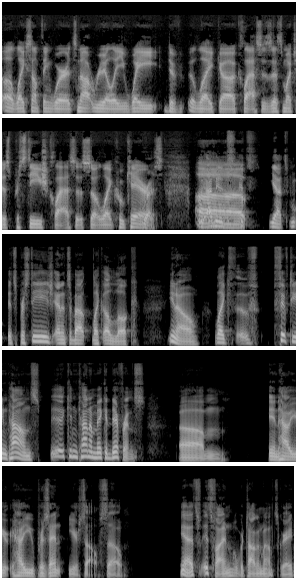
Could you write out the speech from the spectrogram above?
uh, like something where it's not really weight div- like uh, classes as much as prestige classes. So like, who cares? i mean Uh, it's, it's yeah it's it's prestige and it's about like a look you know like uh, 15 pounds it can kind of make a difference um in how you how you present yourself so yeah it's it's fine what we're talking about it's great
